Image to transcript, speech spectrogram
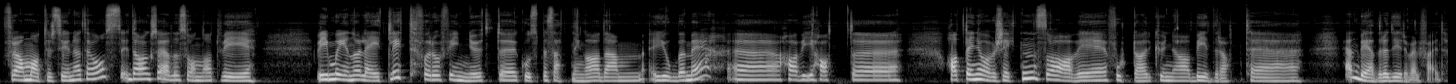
fra Mattilsynet til oss. I dag så er det sånn at vi, vi må inn og leite litt for å finne ut hvordan hvilke besetninger de jobber med. Har vi hatt, hatt den oversikten, så har vi fortere kunnet bidratt til en bedre dyrevelferd.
